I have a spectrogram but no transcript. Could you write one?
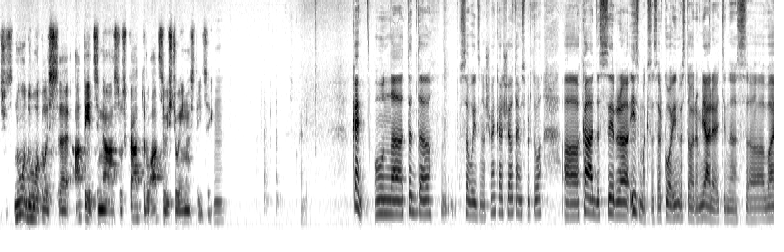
šis nodoklis attiecinās uz katru atsevišķo investīciju. Mm. Okay. Un uh, tad uh, salīdzinoši vienkārši jautājums par to, uh, kādas ir uh, izmaksas, ar ko investoram jārēķinās. Uh, vai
